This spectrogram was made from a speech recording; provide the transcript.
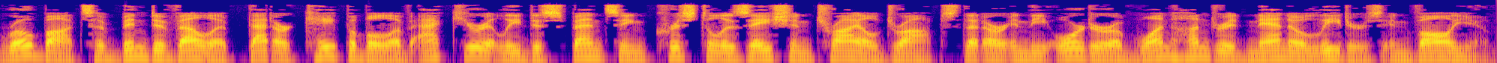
robots have been developed that are capable of accurately dispensing crystallization trial drops that are in the order of 100 nanoliters in volume.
